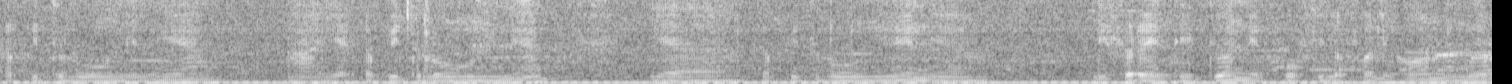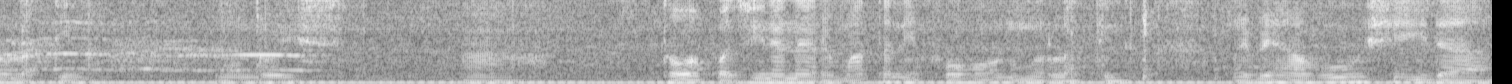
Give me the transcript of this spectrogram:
capítulo 1 ini ya ah ya capítulo 1 ini ya ya capítulo 1 ini ya diferente itu ya fofila fali ho numero latina. Un dois ah to pagina ne remata ni fo ho numero latina. Maybe ha husi ida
